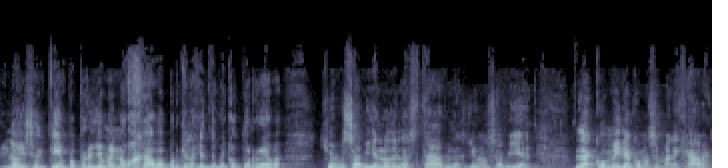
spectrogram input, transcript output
lo hice en tiempo, pero yo me enojaba porque la gente me cotorreaba. Yo no sabía lo de las tablas, yo no sabía la comedia cómo se manejaba,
